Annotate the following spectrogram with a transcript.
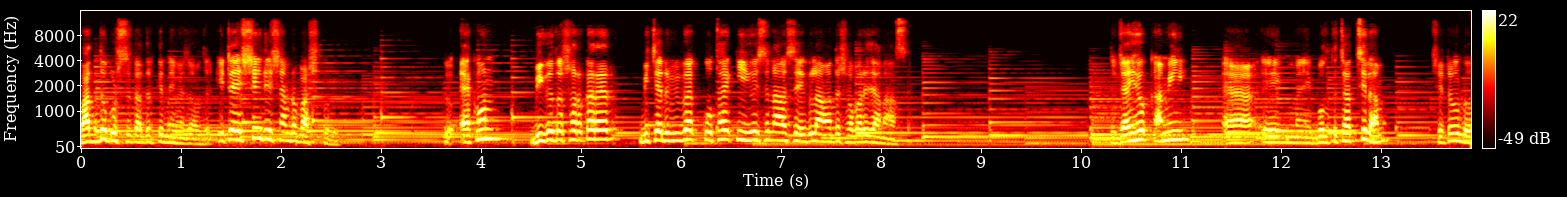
বাধ্য করছে তাদেরকে নেমে যাওয়া যায়। এটা সেই দেশে আমরা বাস করি। তো এখন বিগত সরকারের বিচার বিভাগ কোথায় কি হয়েছে না হয়েছে এগুলো আমাদের সবারই জানা আছে। তো যাই হোক, আমি মানে বলতে চাচ্ছিলাম সেটা হলো,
